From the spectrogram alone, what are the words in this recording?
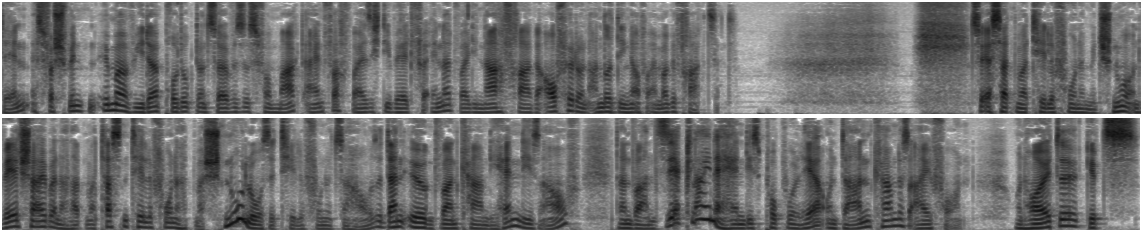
Denn es verschwinden immer wieder Produkte und Services vom Markt einfach, weil sich die Welt verändert, weil die Nachfrage aufhört und andere Dinge auf einmal gefragt sind. Zuerst hatten wir Telefone mit Schnur und Wählscheibe, dann hatten wir Tastentelefone, hatten wir schnurlose Telefone zu Hause, dann irgendwann kamen die Handys auf, dann waren sehr kleine Handys populär und dann kam das iPhone. Und heute gibt's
